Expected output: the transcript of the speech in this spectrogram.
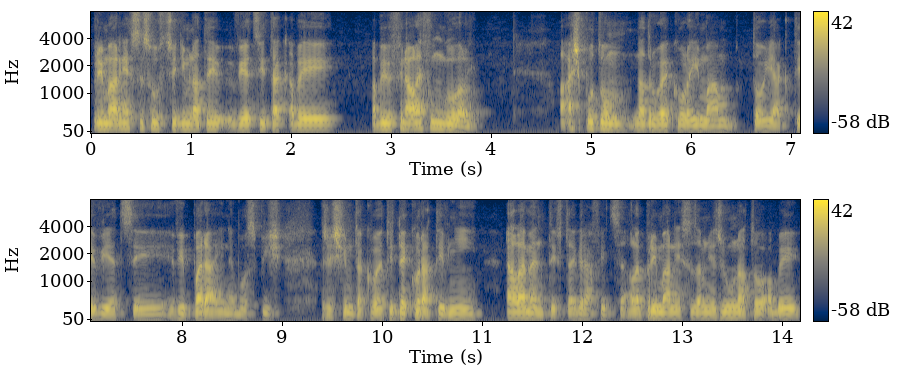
primárně se soustředím na ty věci tak, aby, aby v finále fungovaly. A až potom na druhé koleji mám to, jak ty věci vypadají, nebo spíš řeším takové ty dekorativní elementy v té grafice, ale primárně se zaměřuju na to, aby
